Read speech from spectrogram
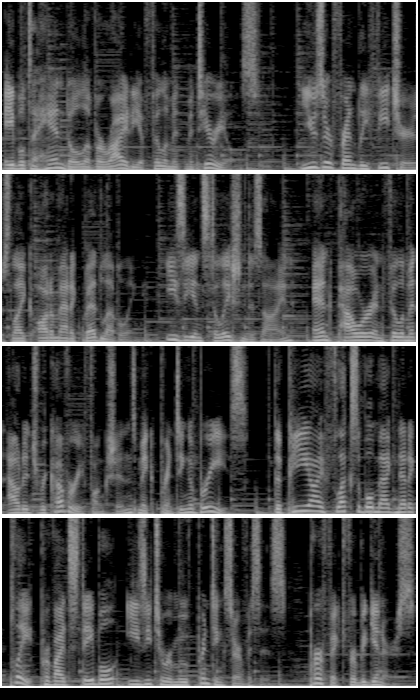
able to handle a variety of filament materials. User-friendly features like automatic bed leveling, easy installation design, and power and filament outage recovery functions make printing a breeze. The PEI flexible magnetic plate provides stable, easy to remove printing surfaces, perfect for beginners.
